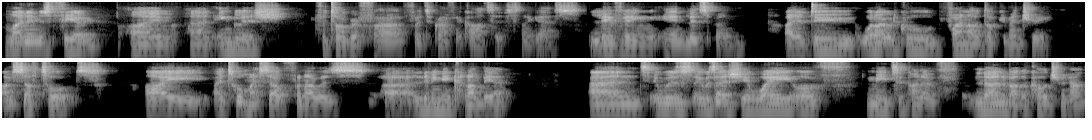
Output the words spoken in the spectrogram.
My name is Theo. I'm an English photographer, photographic artist, I guess, living in Lisbon. I do what I would call fine art documentary. I'm self taught. I I taught myself when I was uh, living in Colombia, and it was it was actually a way of me to kind of learn about the culture and how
